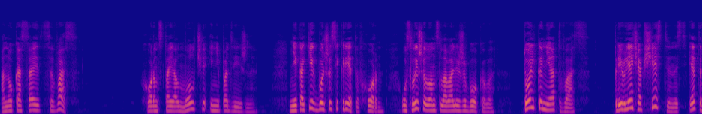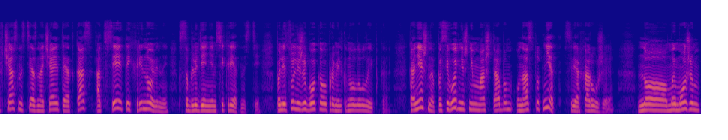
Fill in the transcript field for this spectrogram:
Оно касается вас. Хорн стоял молча и неподвижно. «Никаких больше секретов, Хорн», — услышал он слова Лежебокова. «Только не от вас». Привлечь общественность — это, в частности, означает и отказ от всей этой хреновины с соблюдением секретности. По лицу Лежебокова промелькнула улыбка. Конечно, по сегодняшним масштабам у нас тут нет сверхоружия, но мы можем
